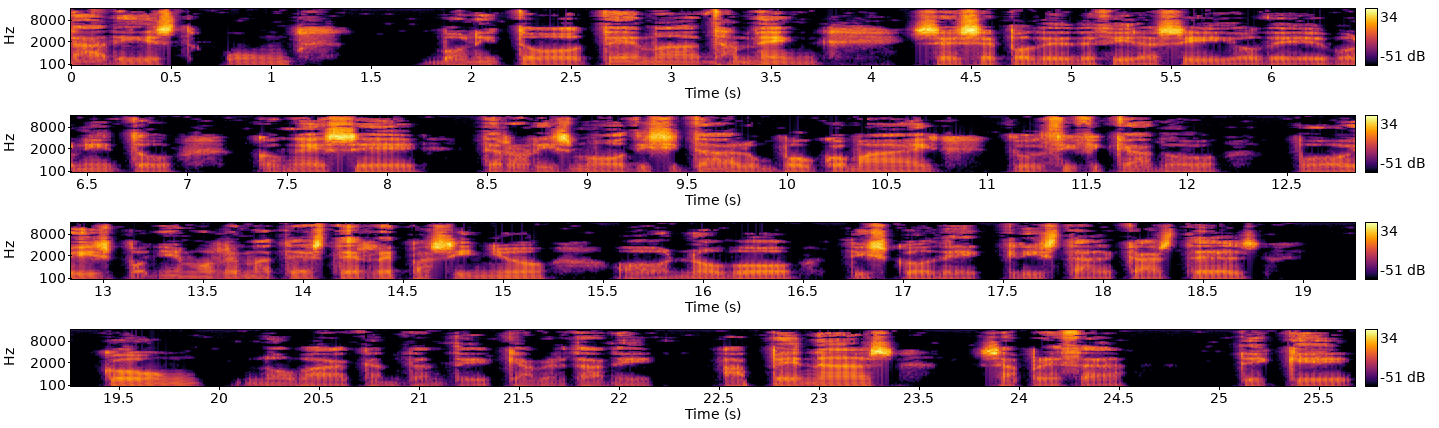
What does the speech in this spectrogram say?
Sadist, un bonito tema tamén, se se pode decir así, o de bonito, con ese terrorismo digital un pouco máis dulcificado, pois poñemos remate a este repasiño ao novo disco de Crystal Castles con nova cantante que a verdade apenas se apreza de que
